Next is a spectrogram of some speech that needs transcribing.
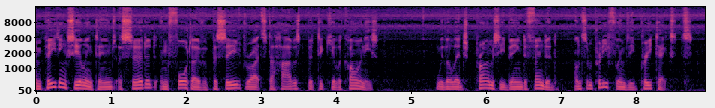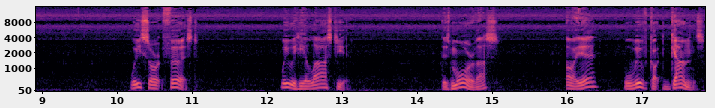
Competing sealing teams asserted and fought over perceived rights to harvest particular colonies, with alleged primacy being defended on some pretty flimsy pretexts. We saw it first. We were here last year. There's more of us. Oh, yeah? Well, we've got guns.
